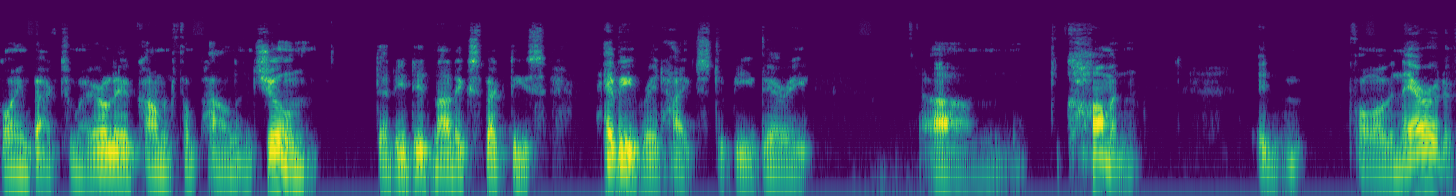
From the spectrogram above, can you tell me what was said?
going back to my earlier comment from Powell in June, that he did not expect these heavy rate hikes to be very um, common. It, from a narrative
